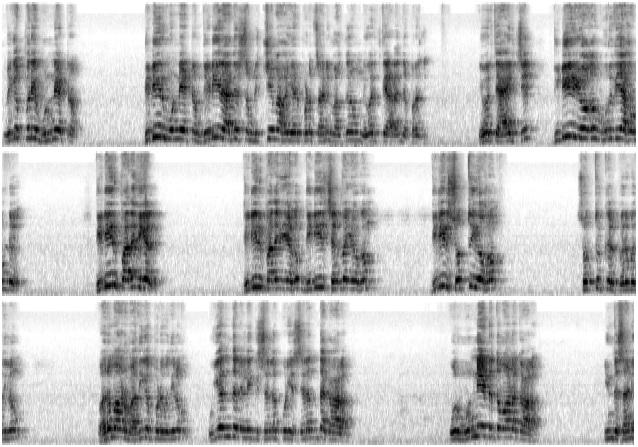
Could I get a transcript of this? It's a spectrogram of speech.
மிகப்பெரிய முன்னேற்றம். திடீர் முன்னேற்றம் திடீர் அதிர்ஷ்டம் நிச்சயமாக ஏற்படும். சனி வக்ரம் நிவர்த்தி அடைஞ்ச பிறகு. நிவர்த்தி ஆயிடுச்சு. திடீர் யோகம் உறுதியாக உண்டு. திடீர் பதவிகள் திடீர் பதவி யோகம் திடீர் செல்வ யோகம் திடீர் சொத்து யோகம். சொத்துக்கள் பெறுவதிலும் வருமானம் அதிகப்படுவதிலும் உயர்ந்த நிலைக்கு செல்லக்கூடிய சிறந்த காலம். ஒரு முன்னேற்றத்துமான காலம். இந்த சனி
